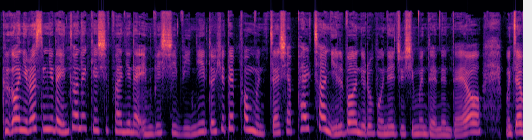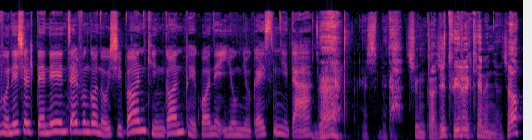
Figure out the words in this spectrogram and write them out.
그건 이렇습니다. 인터넷 게시판이나 MBC 미니 또 휴대폰 문자 샵 8001번으로 보내주시면 되는데요. 문자 보내실 때는 짧은 건 50원, 긴 건 100원의 이용료가 있습니다. 네. 알겠습니다. 지금까지 뒤를 캐는 여자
